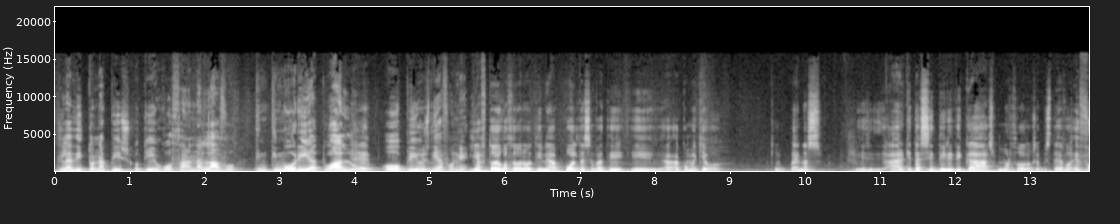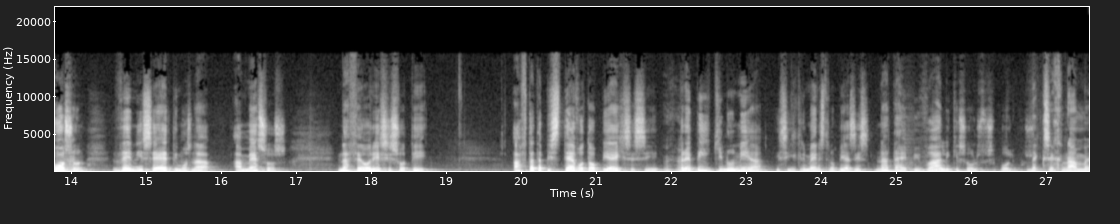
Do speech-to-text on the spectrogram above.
Δηλαδή το να πεις ότι εγώ θα αναλάβω την τιμωρία του άλλου Ε, ο οποίος διαφωνεί. Γι' αυτό εγώ θεωρώ ότι είναι απόλυτα συμβατή, η, α- ακόμα και, ο- και ένας ε, αρκετά συντηρητικά ας πούμε ορθόδοξα πιστεύω, εφόσον δεν είσαι έτοιμος να αμέσως να θεωρήσεις ότι Αυτά τα πιστεύω τα οποία έχεις εσύ, πρέπει η κοινωνία, η συγκεκριμένη στην οποία ζεις, να τα επιβάλλει και σε όλους τους υπόλοιπους. Ναι, ξεχνάμε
